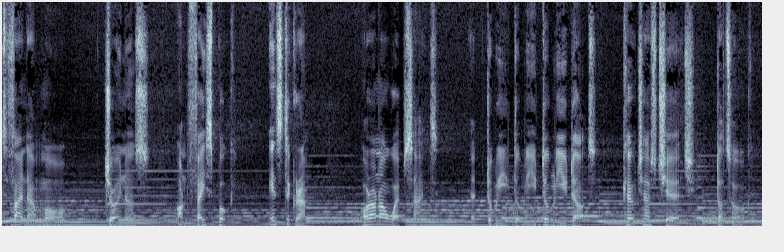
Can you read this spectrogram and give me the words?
To find out more, join us on Facebook, Instagram, or on our website at www.coachhousechurch.org.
